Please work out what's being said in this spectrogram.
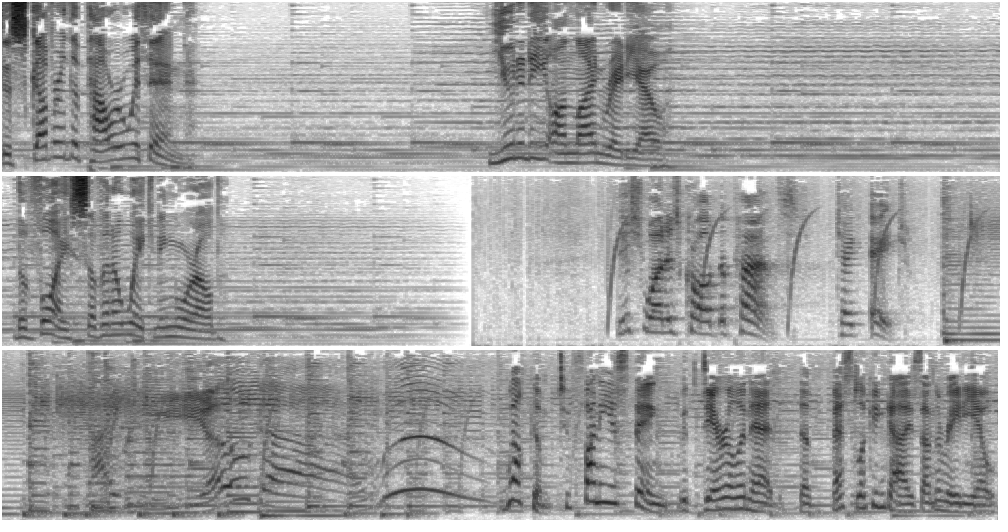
Discover the power within. Unity Online Radio. The voice of an awakening world. This one is called the pants. Take eight. Yoga! Woo! Welcome to Funniest Thing with Daryl and Ed, the best looking guys on the radio.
